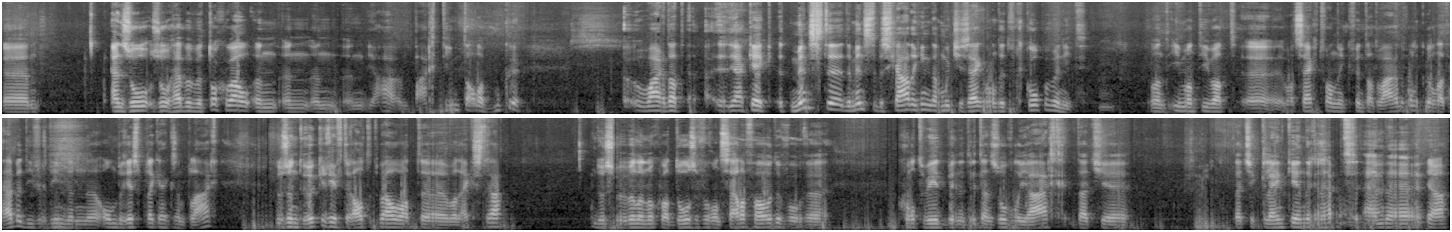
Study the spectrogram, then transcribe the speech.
Ehm, en zo, zo hebben we toch wel een, een, een, een, ja, een paar tientallen boeken. eh, Waar dat, eh, ja, kijk, het minste, de minste beschadiging, dan moet je zeggen, want dit verkopen we niet. Want iemand die wat, eh, wat zegt van ik vind dat waardevol, ik wil dat hebben, die verdient een eh, onberispelijk exemplaar. Dus een drukker heeft er altijd wel wat, eh, wat extra. Dus we willen nog wat dozen voor onszelf houden. Voor God weet binnen dit en zoveel jaar dat je, dat je kleinkinderen hebt. En, ja.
